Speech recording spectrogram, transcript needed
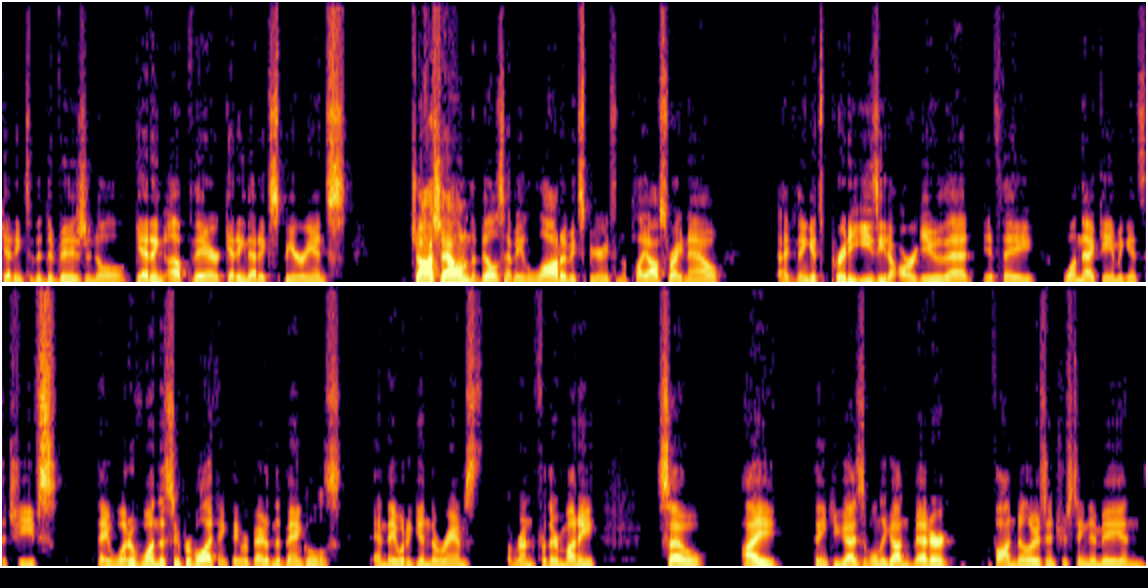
getting to the divisional, getting up there, getting that experience. Josh Allen and the Bills have a lot of experience in the playoffs right now. I think it's pretty easy to argue that if they won that game against the Chiefs, they would have won the Super Bowl. I think they were better than the Bengals and they would have given the Rams a run for their money. So I think you guys have only gotten better. Von Miller is interesting to me, and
